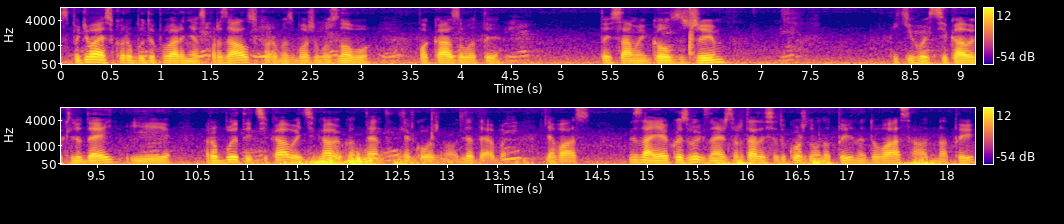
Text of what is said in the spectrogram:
Сподіваюсь, скоро буде повернення в спортзал, скоро ми зможемо знову показувати той самий Gold's Gym, якихось цікавих людей і робити цікавий, цікавий контент для кожного, для тебе, для вас. Не знаю, я якось звик, знаєш, звертатися до кожного на ти, не до вас, а на ти.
